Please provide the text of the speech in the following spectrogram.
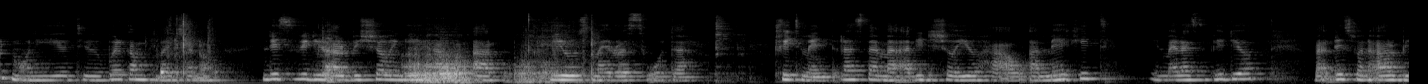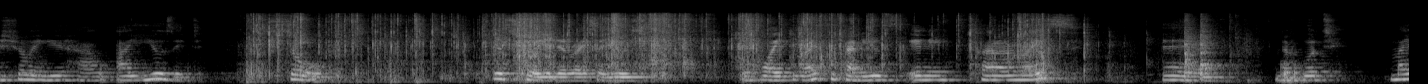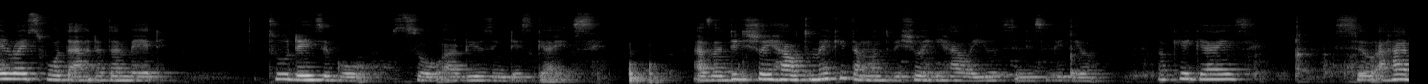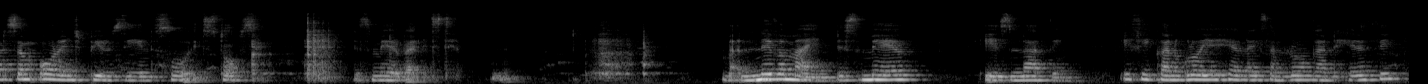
Good morning YouTube, welcome to my channel. In this video I'll be showing you how I use my rice water treatment. Last time I did show you how I make it in my last video, but this one I'll be showing you how I use it. So, just show you the rice I use. The white rice, you can use any color rice. And I've got my rice water that I made two days ago so I'll be using this guys. As I did show you how to make it I'm going to be showing you how I use it in this video. Okay guys? So I had some orange peels in so it stops the smell but it's still but never mind. The smell is nothing. If you can grow your hair nice and long and healthy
